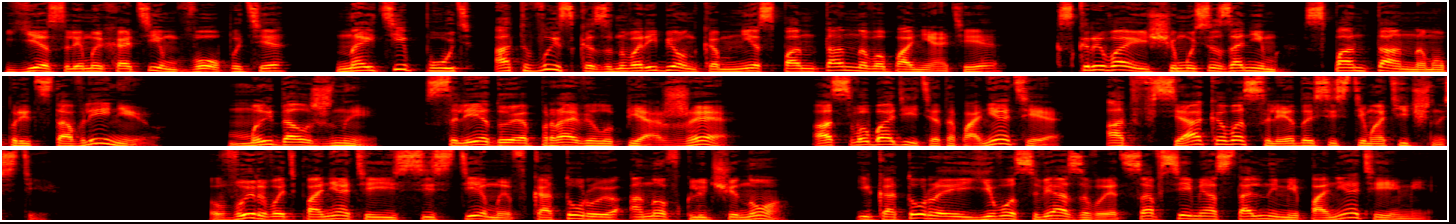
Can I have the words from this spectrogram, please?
Если мы хотим в опыте найти путь от высказанного ребенком неспонтанного понятия скрывающемуся за ним спонтанному представлению, мы должны, следуя правилу Пиаже, освободить это понятие от всякого следа систематичности. Вырвать понятие из системы, в которую оно включено, и которая его связывает со всеми остальными понятиями,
